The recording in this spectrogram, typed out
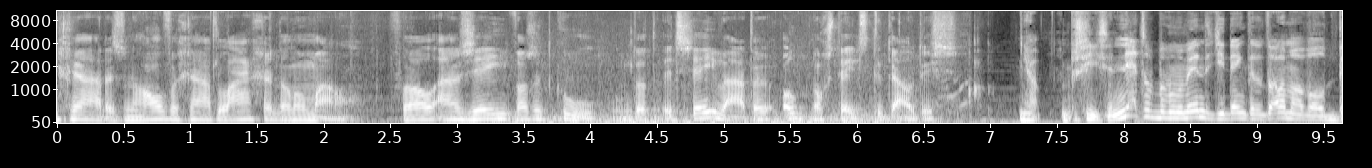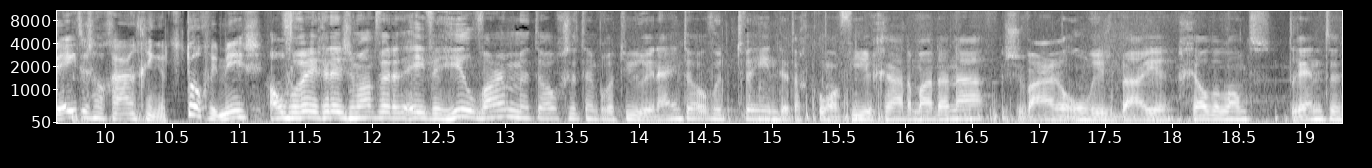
graden. Dat is een halve graad lager dan normaal. Vooral aan zee was het koel, omdat het zeewater ook nog steeds te koud is. Ja, precies. En net op het moment dat je denkt dat het allemaal wel beter zal gaan, ging het toch weer mis. Halverwege deze maand werd het even heel warm met de hoogste temperatuur in Eindhoven, 32,4 graden. Maar daarna zware onweersbuien. Gelderland, Drenthe,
